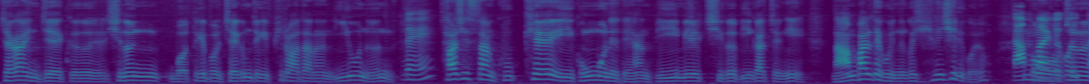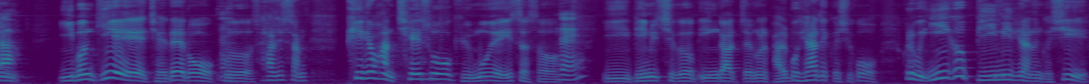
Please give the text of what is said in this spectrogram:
제가 이제 그 신원 뭐 어떻게 보면 재검증이 필요하다는 이유는 네. 사실상 국회 이 공무원에 대한 비밀 취급 인가증이 남발되고 있는 것이 현실이고요. 남발되고 저는 있다. 이번 기회에 제대로 네. 그 사실상 필요한 최소 규모에 있어서 네. 이 비밀 취급 인가증을 발부해야 될 것이고 그리고 2급 비밀이라는 것이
